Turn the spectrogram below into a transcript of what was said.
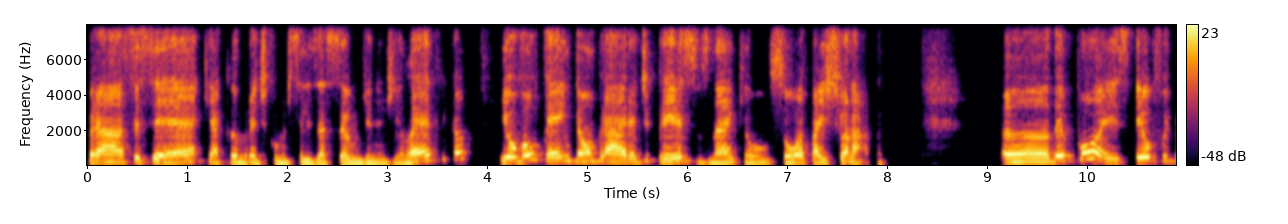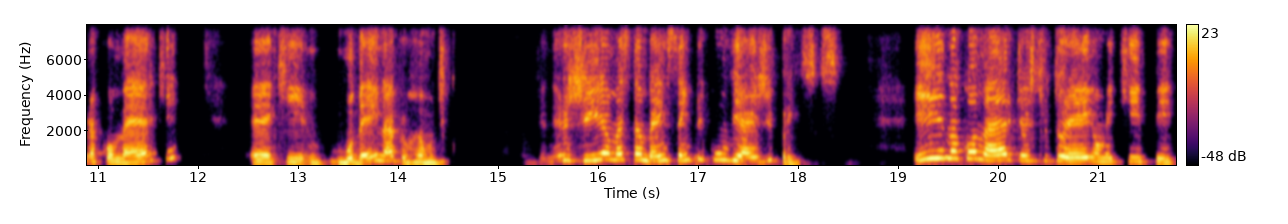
para a CCE, que é a Câmara de Comercialização de Energia Elétrica, e eu voltei então para a área de preços, né, que eu sou apaixonada. Uh, depois eu fui para a Comerc, é, que mudei né, para o ramo de de energia, mas também sempre com viés de preços. E na Comerc eu estruturei uma equipe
